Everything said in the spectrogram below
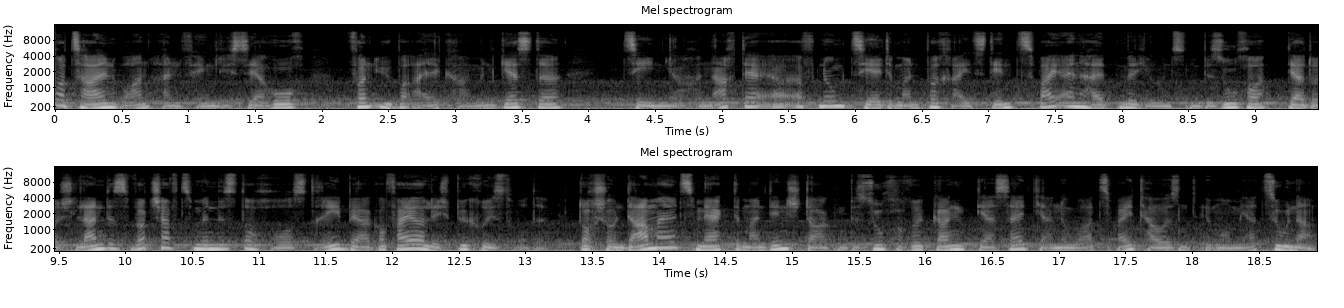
Besucherzahlen waren anfänglich sehr hoch, von überall kamen Gäste. Zehn Jahre nach der Eröffnung zählte man bereits den zweieinhalb Millionsten Besucher, der durch Landeswirtschaftsminister Horst Rehberger feierlich begrüßt wurde. Doch schon damals merkte man den starken Besucherrückgang, der seit Januar 2000 immer mehr zunahm.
